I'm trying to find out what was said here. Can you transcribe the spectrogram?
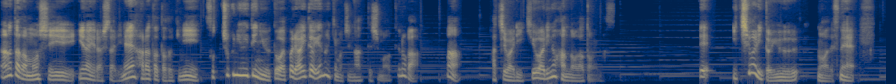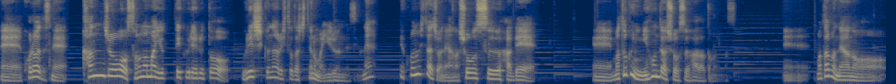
あなたがもしイライラしたりね、腹立った時に、率直に相手に言うと、やっぱり相手は嫌な気持ちになってしまうっていうのが、まあ、8割、9割の反応だと思います。で、1割というのはですね、えー、これはですね、感情をそのまま言ってくれると嬉しくなる人たちっていうのもいるんですよね。で、この人たちはね、あの、少数派で、えー、まあ、特に日本では少数派だと思います。えー、まあ、多分ね、あの、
